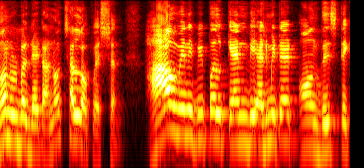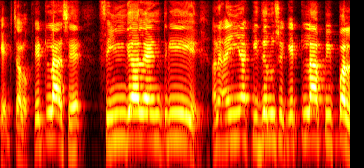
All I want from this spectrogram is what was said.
નોન વર્બલ ડેટાનો છેલ્લો question how many people can be admitted on this ticket ચલો, કેટલા છે? સિંગલ એન્ટ્રી અને અહીંયા કીધેલું છે કેટલા પીપલ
